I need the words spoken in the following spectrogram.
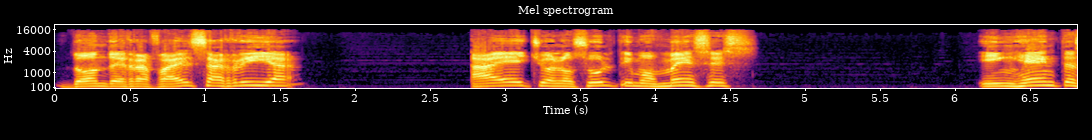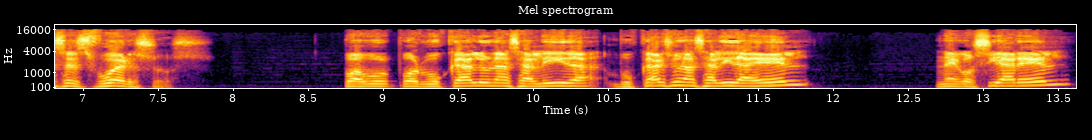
donde Rafael Sarría ha hecho en los últimos meses ingentes esfuerzos por, por, buscarle una salida, buscarse una salida a él, negociar él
